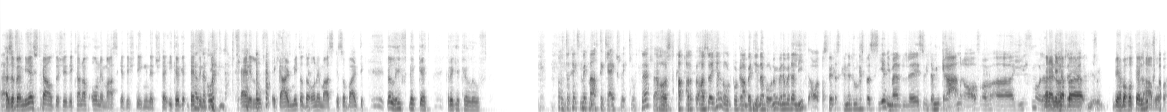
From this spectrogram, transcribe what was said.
Also bei mir ist kein Unterschied. Ich kann auch ohne Maske die Stiegen nicht steigen. Ich kriege definitiv also keine Luft, egal mit oder ohne Maske. Sobald die, der Lift nicht geht, kriege ich keine Luft. Und du kriegst mit Maske gleich schlecht Luft. Ne? Hast, hast, du eigentlich ein Notprogramm bei dir in der Wohnung, wenn einmal der Lift ausfällt? Das kann ja durchaus passieren. Ich meine, lässt du dich da mit dem Kran rauf auf äh, Hilfen? Oder nein, nein, ich habe äh, hab ein Hotel-Abo.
